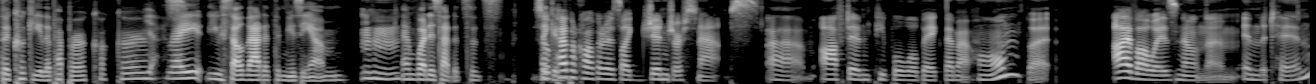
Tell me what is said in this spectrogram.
the cookie, the pepper cooker? Yes. Right? You sell that at the museum. Mhm. And what is that? It's it's So Like a- pepparkakor is like ginger snaps. Um, often people will bake them at home, but I've always known them in the tin.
